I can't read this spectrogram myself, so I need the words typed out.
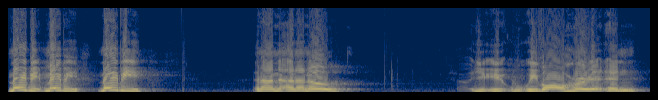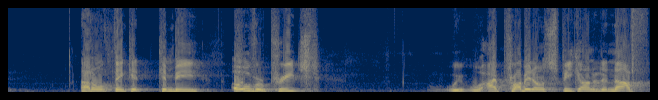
Maybe, maybe, maybe, and I, and I know you, you, we've all heard it, and I don't think it can be over preached. I probably don't speak on it enough.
